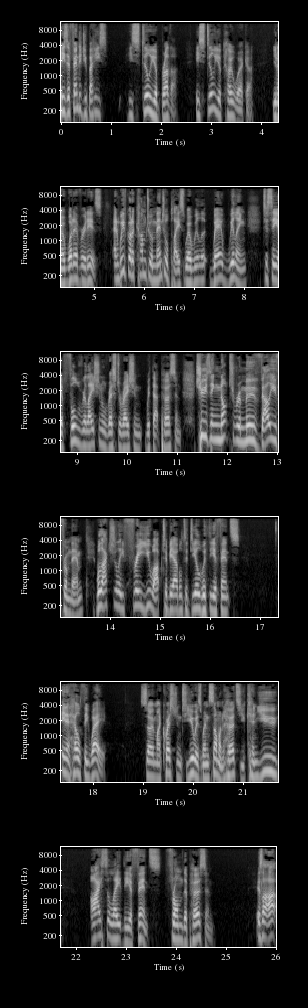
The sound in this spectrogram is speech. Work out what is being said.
He's offended you, but he's, he's still your brother. He's still your co-worker you know, whatever it is. And we've got to come to a mental place where we're willing to see a full relational restoration with that person. Choosing not to remove value from them will actually free you up to be able to deal with the offense in a healthy way. So my question to you is when someone hurts you, can you isolate the offense from the person? It's like, I,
